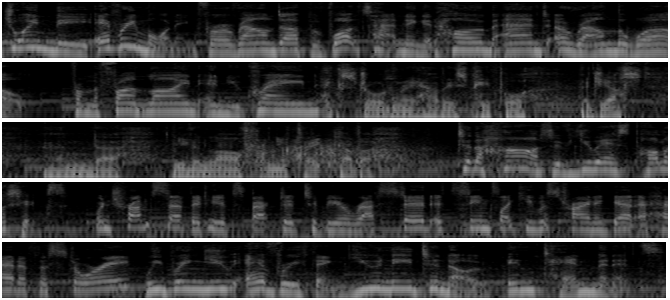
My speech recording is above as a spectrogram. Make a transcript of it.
Join me every morning for a roundup of what's happening at home and around the world. From the front line in Ukraine. Extraordinary how these people adjust and uh, even laugh when you take cover. To the heart of US politics. When Trump said that he expected to be arrested, it seems like he was trying to get ahead of the story. We bring you everything you need to know in 10 minutes.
